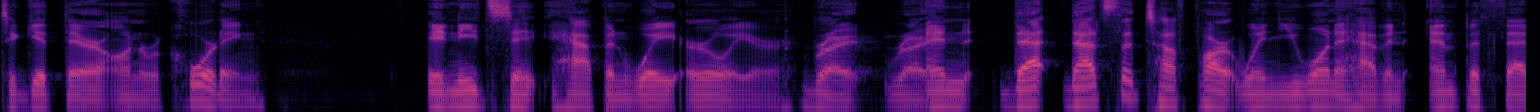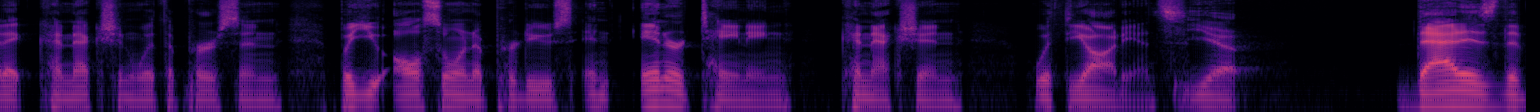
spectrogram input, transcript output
to get there on a recording, it needs to happen way earlier. Right, right. And that that's the tough part when you want to have an empathetic connection with a person, but you also want to produce an entertaining connection with the audience yeah, that is the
